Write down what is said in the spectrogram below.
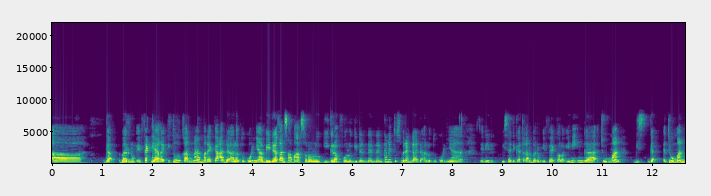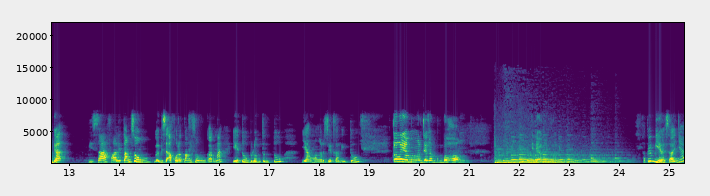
eh, nggak Barnum effect ya kayak itu. Karena mereka ada alat ukurnya. Beda kan sama astrologi grafologi dan lain-lain. Kan itu sebenarnya nggak ada alat ukurnya. Jadi bisa dikatakan Barnum effect. Kalau ini enggak cuman bis nggak cuman nggak bisa valid langsung. Nggak bisa akurat langsung. Karena ya itu belum tentu yang mengerjakan itu kalau yang mengerjakan pembohong tidak. Akan tapi biasanya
